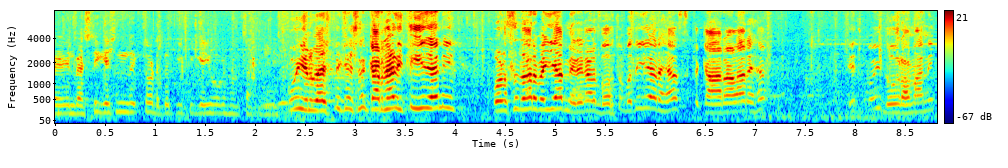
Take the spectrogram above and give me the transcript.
ਇਨਵੈਸਟੀਗੇਸ਼ਨ ਤੁਹਾਡੇ ਤੋਂ ਕੀਤੀ ਗਈ ਹੋਵੇ ਹੁਣ ਤੱਕ ਦੀ ਕੋਈ ਇਨਵੈਸਟੀਗੇਸ਼ਨ ਕਰਨ ਵਾਲੀ ਚੀਜ਼ ਹੈ ਨਹੀਂ। ਪੁਲਿਸ ਦਾ ਰਵੱਈਆ ਮੇਰੇ ਨਾਲ ਬਹੁਤ ਵਧੀਆ ਰਿਹਾ ਸਤਿਕਾਰ ਵਾਲਾ ਰਿਹਾ। ਇਹ ਕੋਈ ਦੋਰਾਮਾ ਨਹੀਂ।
